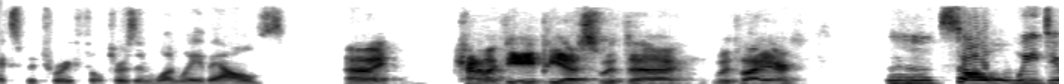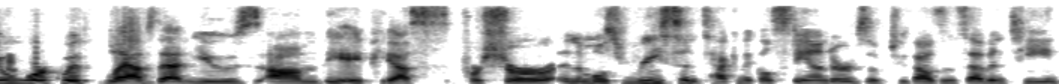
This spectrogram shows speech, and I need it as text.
expiratory filters and one way valves? Uh, kind of like the APS with uh, with Vyaire. Mm-hmm. So we do work with labs that use um, the APS for sure. In the most recent technical standards of 2017,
